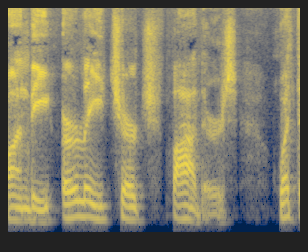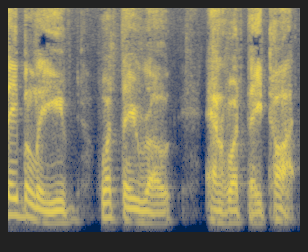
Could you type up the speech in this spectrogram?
on the early church fathers, what they believed, what they wrote, and what they taught.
